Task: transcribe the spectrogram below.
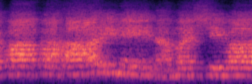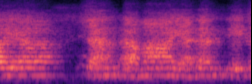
पापहारिणे नमः शिवाय शन्तमाय दन्ति चर्मधारिणे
